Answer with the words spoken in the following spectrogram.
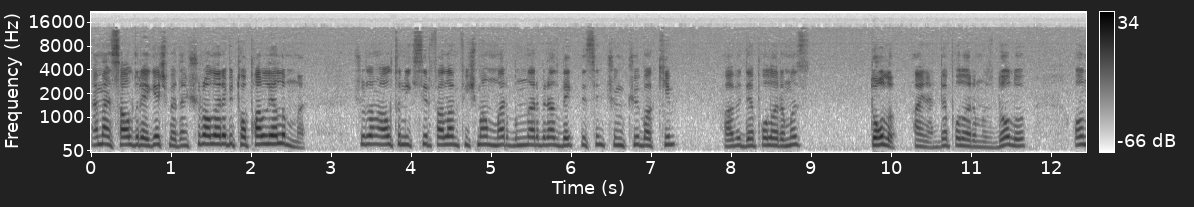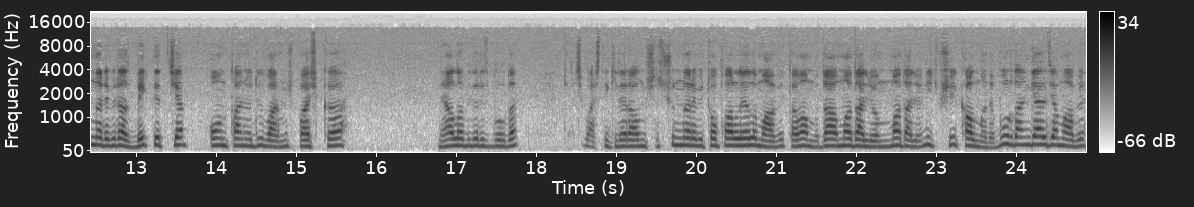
Hemen saldırıya geçmeden şuraları bir toparlayalım mı? Şuradan altın iksir falan fişman var. Bunlar biraz beklesin. Çünkü bakayım abi depolarımız dolu. Aynen depolarımız dolu. Onları biraz bekleteceğim. 10 tane ödül varmış. Başka ne alabiliriz buradan? Gerçi baştakileri almışız. Şunları bir toparlayalım abi. Tamam mı? Daha madalyon, madalyon hiçbir şey kalmadı. Buradan geleceğim abi.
